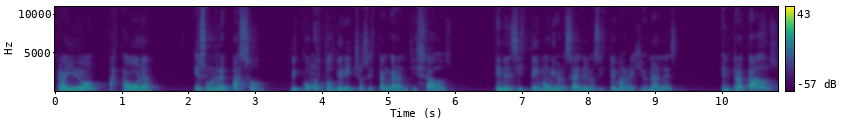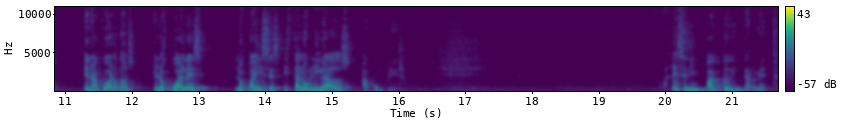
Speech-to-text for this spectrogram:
traído hasta ahora es un repaso de cómo estos derechos están garantizados en el sistema universal y en los sistemas regionales, en tratados, en acuerdos en los cuales los países están obligados a cumplir. ¿Cuál es el impacto de Internet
